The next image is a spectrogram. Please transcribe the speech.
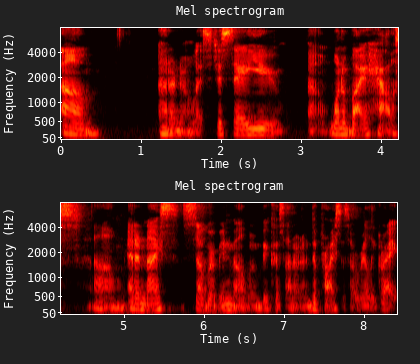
um, I don't know, let's just say you uh, want to buy a house um, at a nice suburb in Melbourne because I don't know the prices are really great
